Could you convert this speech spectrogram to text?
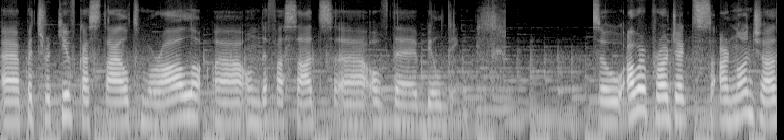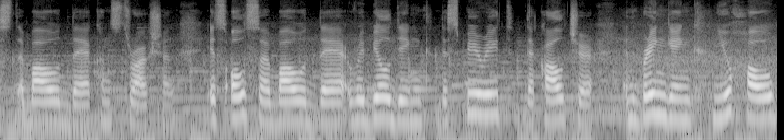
uh, Petrokivka-styled mural uh, on the facades uh, of the building. So our projects are not just about the construction, it's also about the rebuilding the spirit, the culture, and bringing new hope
